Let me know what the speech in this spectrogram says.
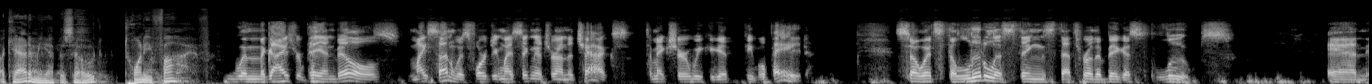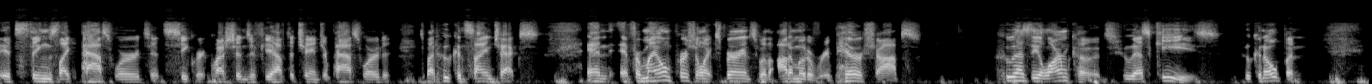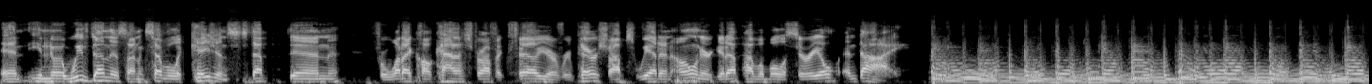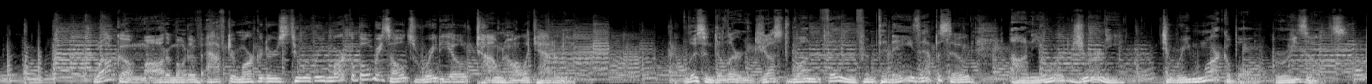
Academy episode 25. When the guys were paying bills, my son was forging my signature on the checks to make sure we could get people paid. So it's the littlest things that throw the biggest loops. And it's things like passwords, it's secret questions if you have to change a password. It's about who can sign checks. And, and from my own personal experience with automotive repair shops, who has the alarm codes? Who has keys? Who can open? And, you know, we've done this on several occasions, stepped in for what I call catastrophic failure of repair shops. We had an owner get up, have a bowl of cereal, and die. Welcome, automotive aftermarketers, to a Remarkable Results Radio Town Hall Academy. Listen to learn just one thing from today's episode on your journey to remarkable results.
